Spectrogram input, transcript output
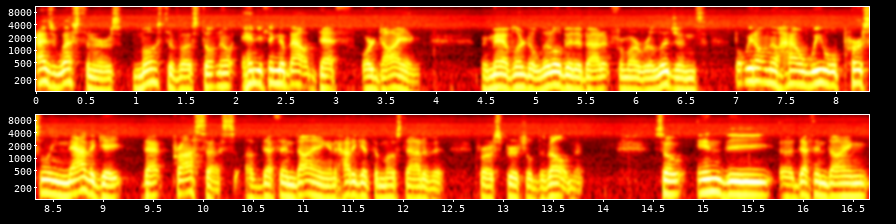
As Westerners, most of us don't know anything about death or dying. We may have learned a little bit about it from our religions, but we don't know how we will personally navigate that process of death and dying and how to get the most out of it for our spiritual development. So, in the uh, death and dying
